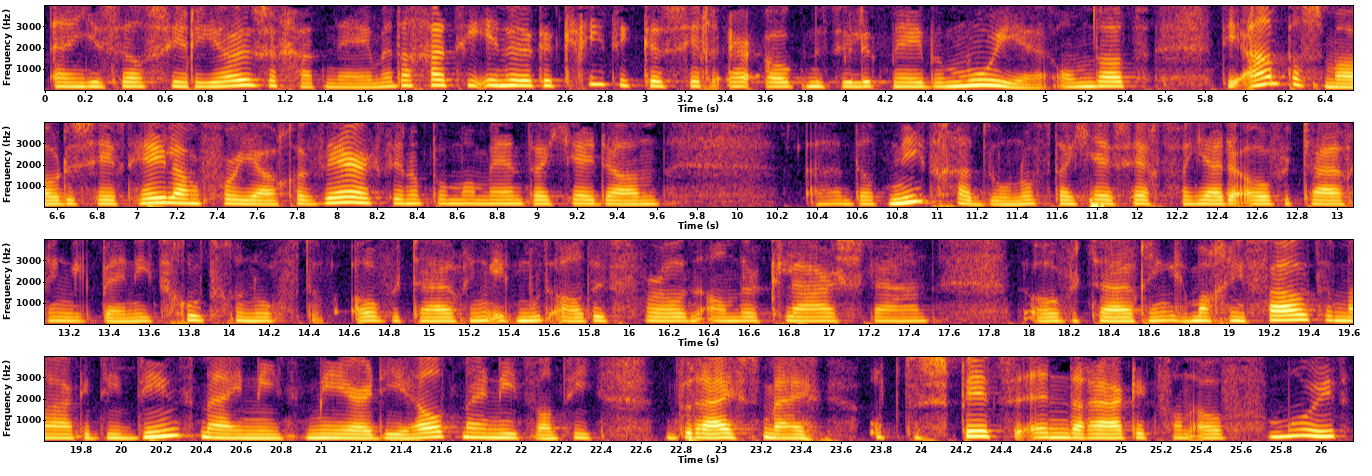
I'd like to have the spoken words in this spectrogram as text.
en jezelf serieuzer gaat nemen, dan gaat die innerlijke criticus zich er ook natuurlijk mee bemoeien. Omdat die aanpasmodus heeft heel lang voor jou gewerkt. En op het moment dat jij dan uh, dat niet gaat doen. Of dat jij zegt van ja, de overtuiging, ik ben niet goed genoeg. Of de overtuiging, ik moet altijd voor een ander klaarstaan. De overtuiging, ik mag geen fouten maken. Die dient mij niet meer. Die helpt mij niet, want die drijft mij op de spits. En daar raak ik van over vermoeid.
